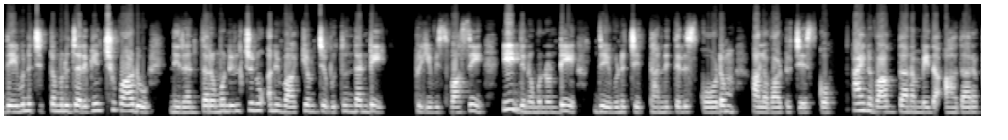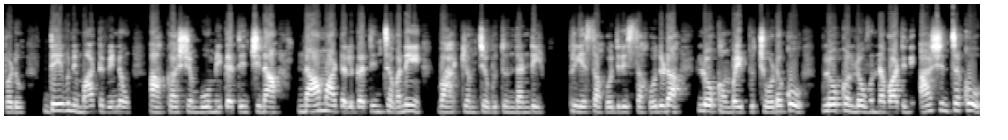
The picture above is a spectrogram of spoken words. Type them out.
దేవుని చిత్తమును జరిగించువాడు నిరంతరము నిల్చును అని వాక్యం చెబుతుందండి. ప్రియ విశ్వాసి ఈ దినము నుండి దేవుని చిత్తాన్ని తెలుసుకోవడం అలవాటు చేసుకో. ఆయన వాగ్దానం మీద ఆధారపడు. దేవుని మాట విను. ఆకాశం భూమి గతించిన నా మాటలు గతించవని వాక్యం చెబుతుందండి. ప్రియ సహోదరి సహోదరుడా లోకం వైపు చూడకు. లోకంలో ఉన్న వాటిని ఆశించకు.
